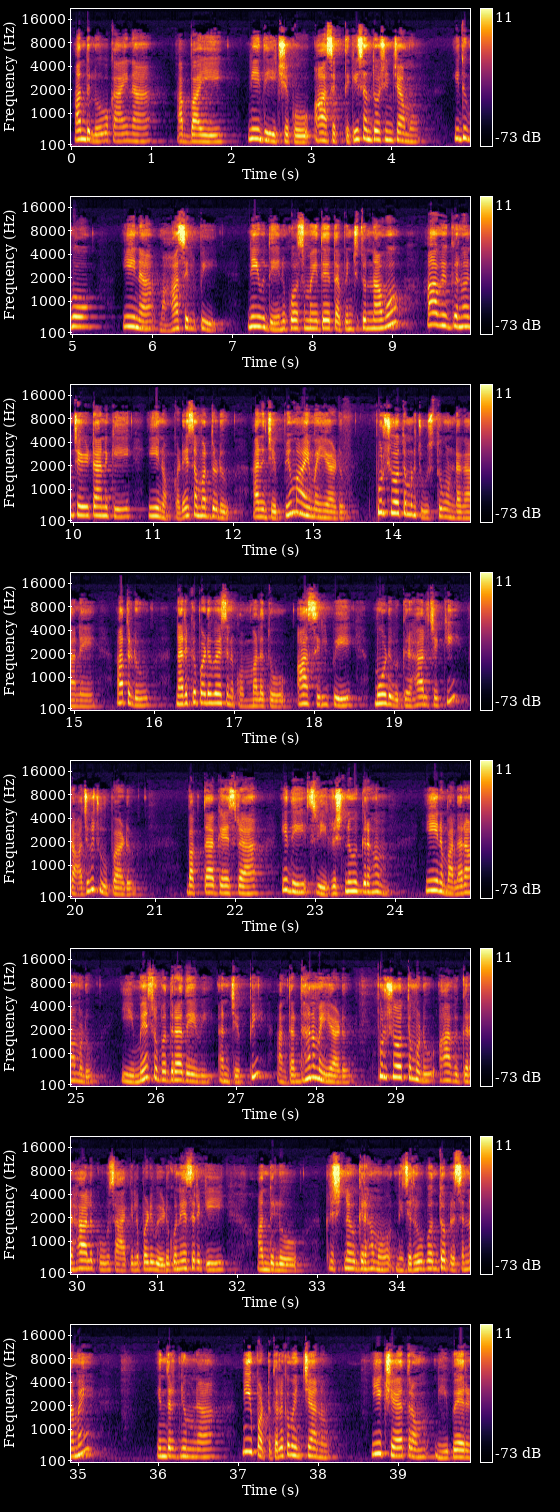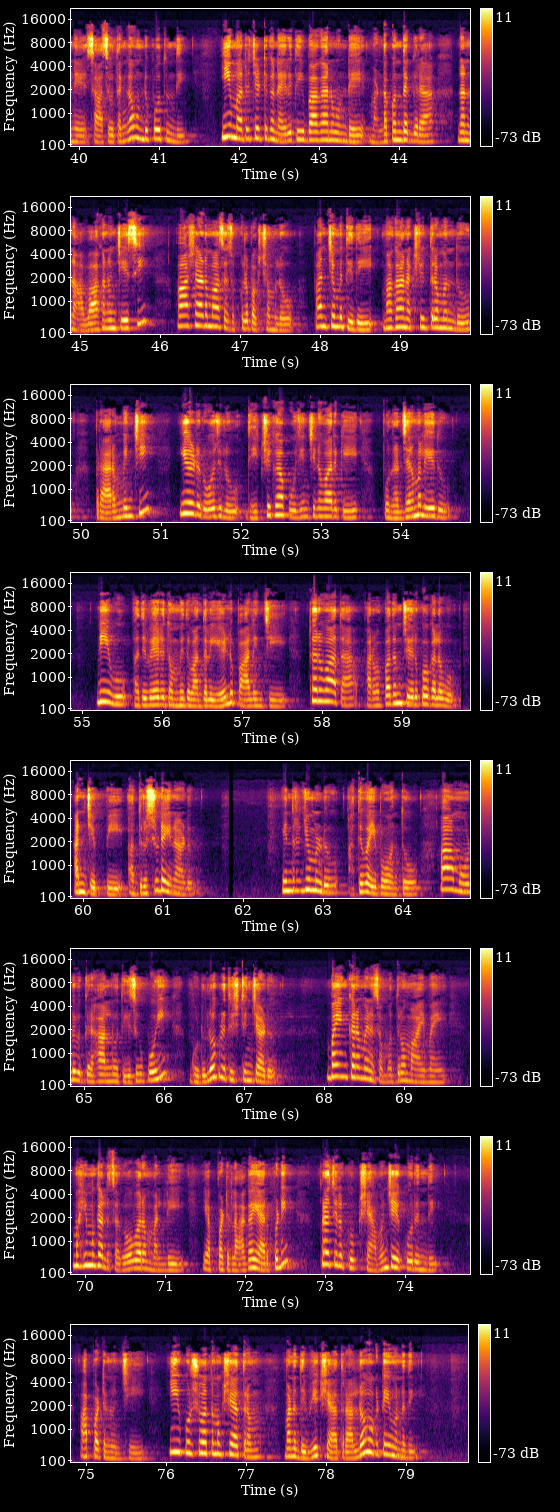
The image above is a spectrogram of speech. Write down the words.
అందులో ఒక ఆయన అబ్బాయి నీ దీక్షకు ఆసక్తికి సంతోషించాము. ఇదిగో ఈయన మహాశిల్పి. నీవు దేనికోసమైతే తప్పించుతున్నావో ఆ విగ్రహం చేయటానికి ఈయనొక్కడే సమర్థుడు అని చెప్పి మాయమయ్యాడు. పురుషోత్తముడు చూస్తూ ఉండగానే అతడు నరికపడివేసిన కొమ్మలతో ఆ శిల్పి మూడు విగ్రహాలు చెక్కి రాజుకు చూపాడు. భక్తాకేశ్ర ఇది శ్రీకృష్ణ విగ్రహం. ఈయన బలరాముడు. ఈమె సుభద్రాదేవి అని చెప్పి అంతర్ధానమయ్యాడు. పురుషోత్తముడు ఆ విగ్రహాలకు సాకిలపడి వేడుకునేసరికి అందులో కృష్ణ విగ్రహము నిజరూపంతో ప్రసన్నమై ఇంద్రజ్ఞుమ్న నీ పట్టుదలకు మెచ్చాను. ఈ క్షేత్రం నీ పేరునే శాశ్వతంగా ఉండిపోతుంది. ఈ మర్రి చెట్టుకు నైరుతి భాగాన ఉండే మండపం దగ్గర నన్ను ఆవాహనం చేసి ఆషాఢమాస శుక్లపక్షంలో పంచమి తిథి మఘా నక్షత్రమందు ప్రారంభించి ఏడు రోజులు దీక్షగా పూజించిన వారికి పునర్జన్మ లేదు. నీవు పదివేల తొమ్మిది వందల ఏళ్ళు పాలించి తరువాత పరమపదం చేరుకోగలవు అని చెప్పి అదృశ్యుడైనాడు. ఇంద్రజమునుడు అతి వైభవంతో ఆ మూడు విగ్రహాలను తీసుకుపోయి గుడిలో ప్రతిష్ఠించాడు. భయంకరమైన సముద్రం మాయమై మహిమగల సరోవరం మళ్ళీ ఎప్పటిలాగా ఏర్పడి ప్రజలకు క్షేమం చేకూరింది. అప్పటి నుంచి ఈ పురుషోత్తమ క్షేత్రం మన దివ్య క్షేత్రాల్లో ఒకటే ఉన్నది.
